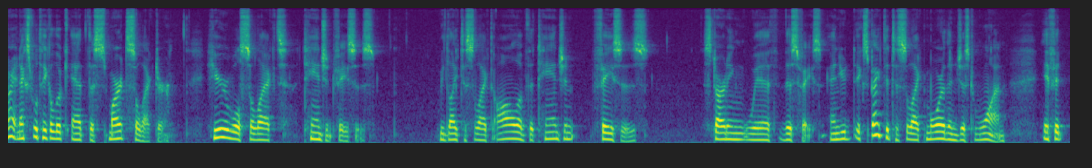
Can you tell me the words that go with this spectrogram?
All right, next we'll take a look at the Smart Selector. Here we'll select tangent faces. We'd like to select all of the tangent faces starting with this face. And you'd expect it to select more than just one. If it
